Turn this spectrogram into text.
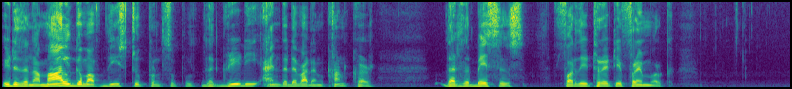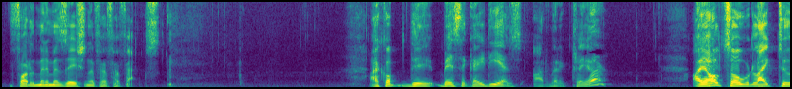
it is an amalgam of these two principles the greedy and the divide and conquer that is the basis for the iterative framework for the minimization of f of x. I hope the basic ideas are very clear. I also would like to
